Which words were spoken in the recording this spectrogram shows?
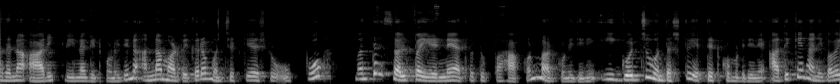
ಅದನ್ನು ಆರಿ ಕ್ಲೀನಾಗಿ ಇಟ್ಕೊಂಡಿದ್ದೀನಿ. ಅನ್ನ ಮಾಡಬೇಕಾದ್ರೆ ಒಂದು ಚಿಟಿಕೆಯಷ್ಟು ಉಪ್ಪು, ಮತ್ತು ಸ್ವಲ್ಪ ಎಣ್ಣೆ ಅಥವಾ ತುಪ್ಪ ಹಾಕ್ಕೊಂಡು ಮಾಡ್ಕೊಂಡಿದ್ದೀನಿ. ಈ ಗೊಜ್ಜು ಒಂದಷ್ಟು ಎತ್ತಿಟ್ಕೊಂಡ್ಬಿಟ್ಟಿದ್ದೀನಿ. ಅದಕ್ಕೆ ನಾನು ಇವಾಗ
